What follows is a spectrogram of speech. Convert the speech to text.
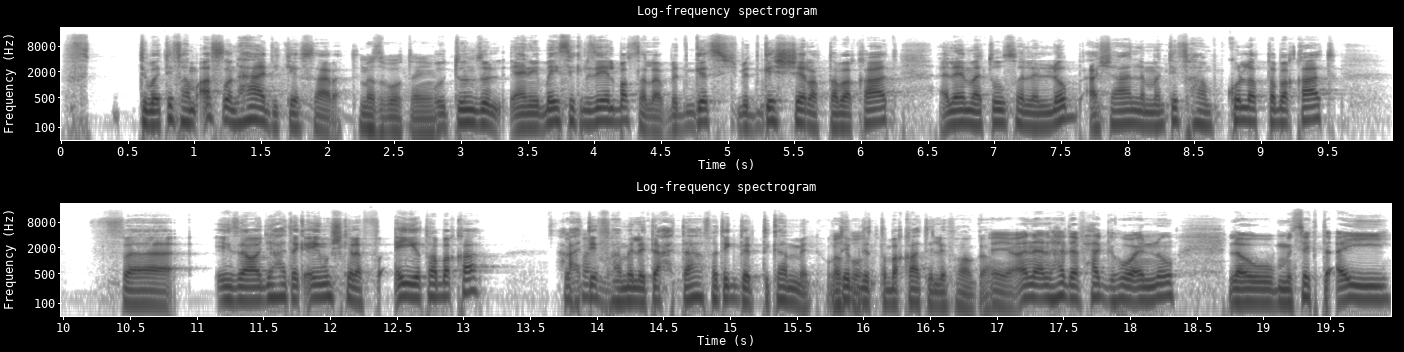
ف- تبغى تفهم أصلا هذه كيف صارت. مزبوط اي وتنزل يعني basically زي البصلة بتقش بتقشر الطبقات لين ما توصل للب عشان لما تفهم كل الطبقات فاذا واجهتك أي مشكلة في أي طبقة حتفهم اللي تحتها فتقدر تكمل وتبني. الطبقات اللي فوقها. أيوه. أنا الهدف حقي هو إنه لو مسكت أي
